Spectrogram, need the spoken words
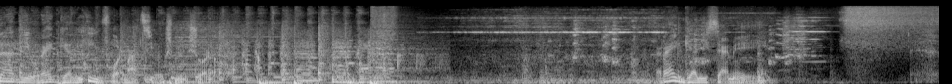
Klubrádió reggeli információs műsora. Reggeli személy.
